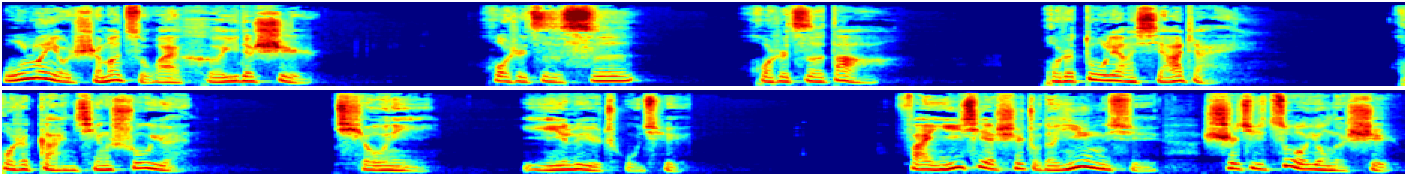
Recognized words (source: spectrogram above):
无论有什么阻碍合一的事，或是自私，或是自大，或是度量狭窄，或是感情疏远。求你一律除去，凡一切施主的应许失去作用的事，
